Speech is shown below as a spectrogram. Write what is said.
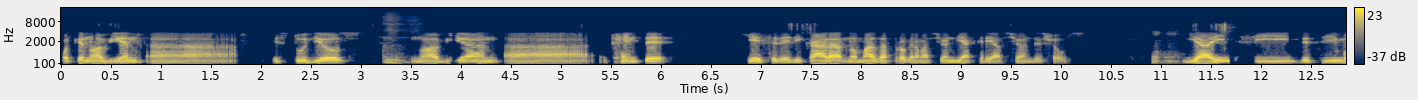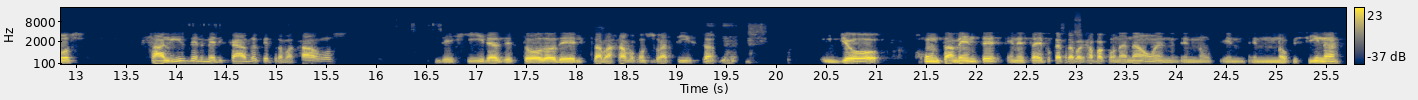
porque no habían uh, estudios, no habían uh, gente que se dedicara nomás a programación y a creación de shows. Y ahí sí decidimos salir del mercado que trabajábamos, de giras, de todo, de trabajaba con su artista. Y yo juntamente en esa época trabajaba con Anao en, en, en, una oficina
